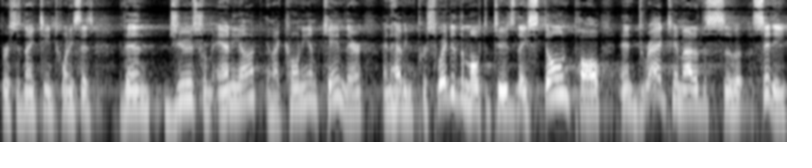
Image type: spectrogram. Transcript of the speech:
verses 19 20 says, Then Jews from Antioch and Iconium came there, and having persuaded the multitudes, they stoned Paul and dragged him out of the city,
